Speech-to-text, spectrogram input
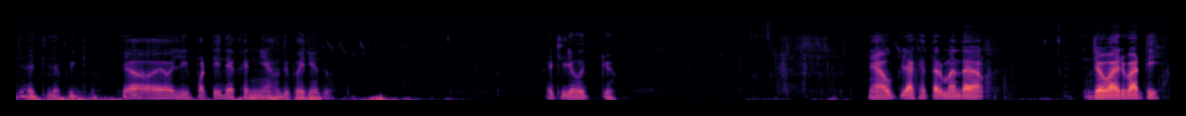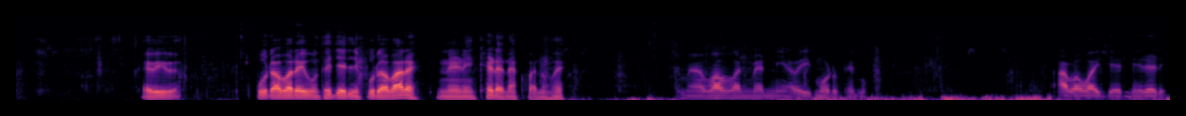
જે એટલે ભૂગ્યું જો એ ઓલી પટ્ટી દેખાય ત્યાં સુધી ભર્યું હતું એટલે ઉતર્યું ને આ ઉપલા ખેતરમાં તા જવાર વાટી, એવી પૂરા વારે એવું થઈ જાય એટલે પૂરા વારે ને એને ખેડે નાખવાનું હોય. મેં વાવવાનું મેળ નહીં આવે એ મોડું થઈ ગયું. આ વવાઈ જાય એટલે રેડી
